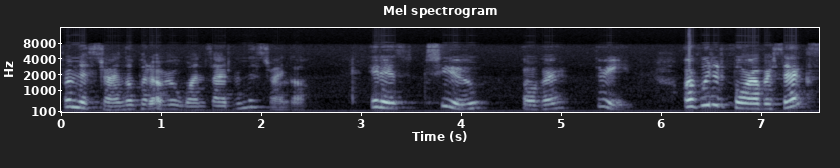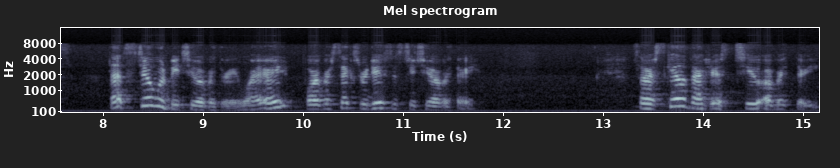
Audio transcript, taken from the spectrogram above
from this triangle, put it over one side from this triangle it is 2 over 3. Or if we did 4 over 6, that still would be 2 over 3, right? 4 over 6 reduces to 2 over 3. So our scale factor is 2 over 3.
